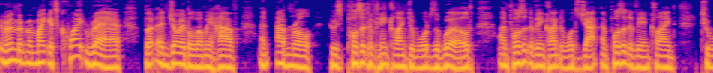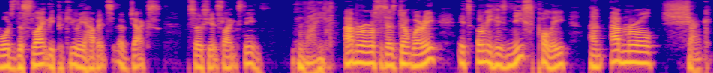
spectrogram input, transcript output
Remember, Mike, it's quite rare but enjoyable when we have an admiral who's positively inclined towards the world and positively inclined towards Jack and positively inclined towards the slightly peculiar habits of Jack's associates like Stephen. Right. Admiral Russell says, Don't worry, it's only his niece Polly and Admiral Shank.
